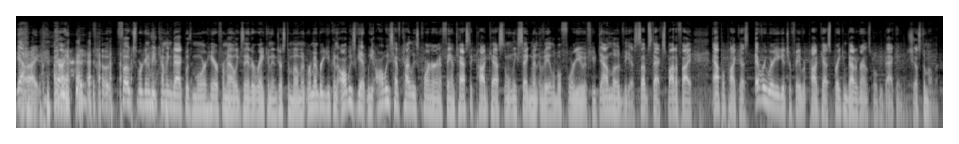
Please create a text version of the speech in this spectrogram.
Yeah. All right. All right. Folks, we're going to be coming back with more here from Alexander Raikin in just a moment. Remember, you can always get, we always have Kiley's Corner and a fantastic podcast only segment available for you if you download via Substack, Spotify, Apple Podcast, everywhere you get your favorite podcast. Breaking Battlegrounds will be back in just a moment.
